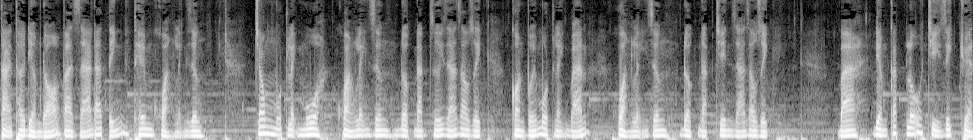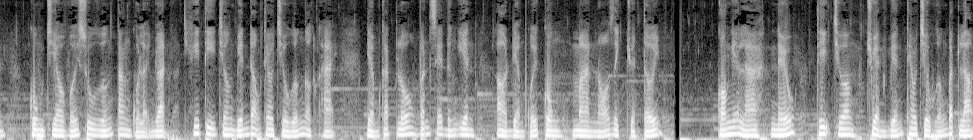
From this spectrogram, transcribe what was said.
tại thời điểm đó và giá đã tính thêm khoảng lệnh dừng. Trong một lệnh mua, khoảng lệnh dừng được đặt dưới giá giao dịch, còn với một lệnh bán, khoảng lệnh dừng được đặt trên giá giao dịch. 3. Điểm cắt lỗ chỉ dịch chuyển cùng chiều với xu hướng tăng của lợi nhuận. Khi thị trường biến động theo chiều hướng ngược lại, điểm cắt lỗ vẫn sẽ đứng yên ở điểm cuối cùng mà nó dịch chuyển tới. Có nghĩa là nếu thị trường chuyển biến theo chiều hướng bất lợi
